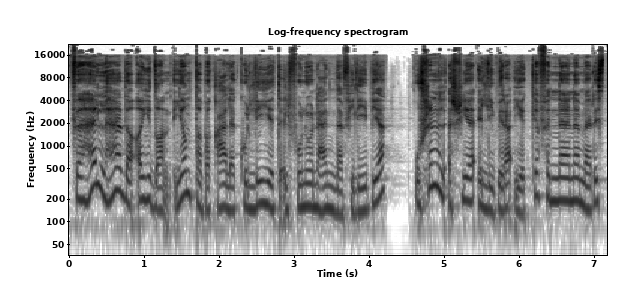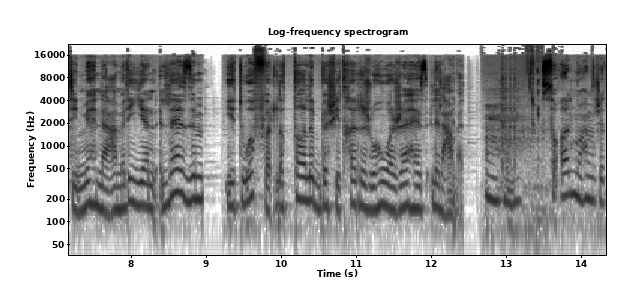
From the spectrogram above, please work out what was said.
فهل هذا أيضا ينطبق على كلية الفنون عندنا في ليبيا؟ وشن الأشياء اللي برأيك كفنانة مارستي المهنة عمليا لازم يتوفر للطالب باش يتخرج وهو جاهز للعمل. سؤال مهم جدا.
